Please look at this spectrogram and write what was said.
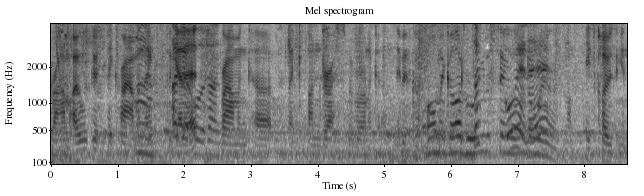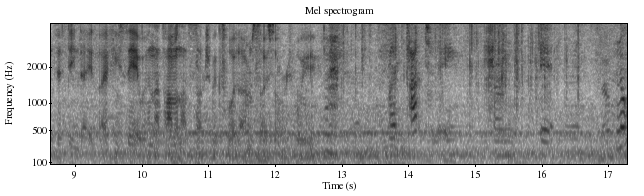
Ram. I always go to say Cram and then Mm, forget it it. all the time. Ram and Kurt like undress with Veronica. They both go, "Oh my God, we're all the same it. underwear." It's closing in 15 days. Like, if you see it within that time, and that's such a big spoiler, I'm so sorry for you. But actually, um, it not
